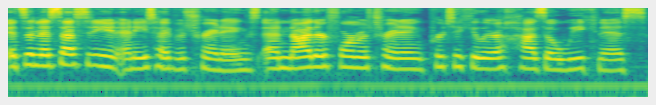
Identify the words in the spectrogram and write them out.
it's a necessity in any type of trainings, and neither form of training particular has a weakness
